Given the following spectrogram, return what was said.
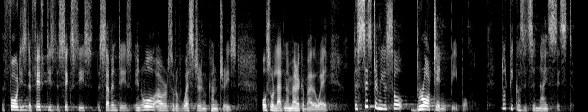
the 40s, the 50s, the 60s, the 70s, in all our sort of Western countries, also Latin America, by the way, the system you saw brought in people, not because it's a nice system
